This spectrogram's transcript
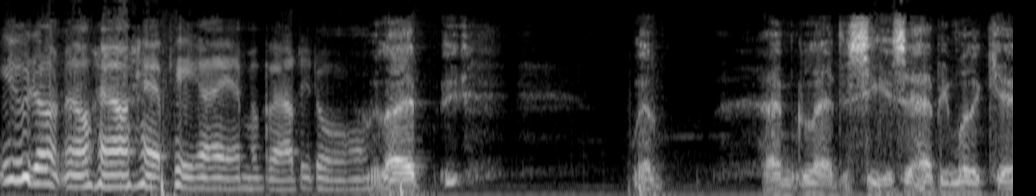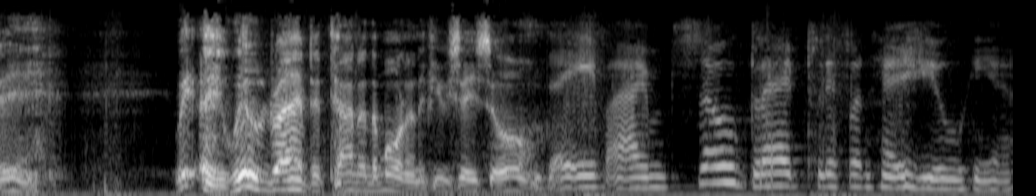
you don't know how happy I am about it all. well, I. Well, I'm glad to see you so happy, Mother Carey. We, we'll drive to town in the morning if you say so. Dave, I'm so glad Clifford has you here.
